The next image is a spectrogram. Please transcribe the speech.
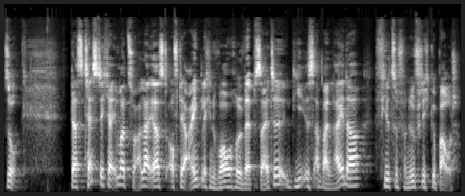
So, das teste ich ja immer zuallererst auf der eigentlichen Warhol-Webseite, die ist aber leider viel zu vernünftig gebaut.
